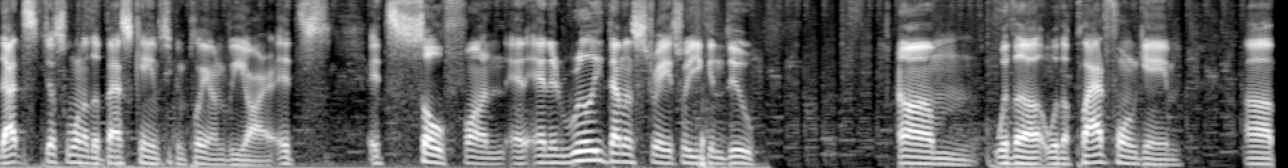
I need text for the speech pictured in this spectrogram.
that's just one of the best games you can play on VR. It's it's so fun and, and it really demonstrates what you can do um, with a with a platform game uh,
